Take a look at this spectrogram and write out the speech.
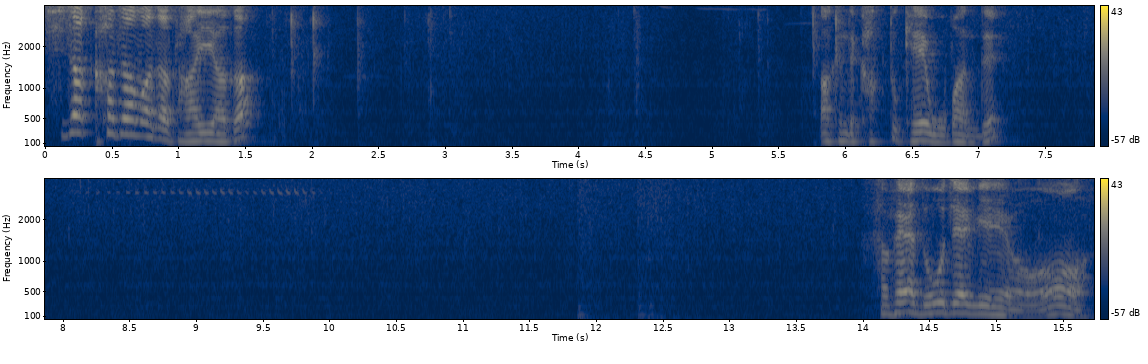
시작하자마자 다이아가? 아 근데 각도 개 오반데? 아, 왜 노잼이에요?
